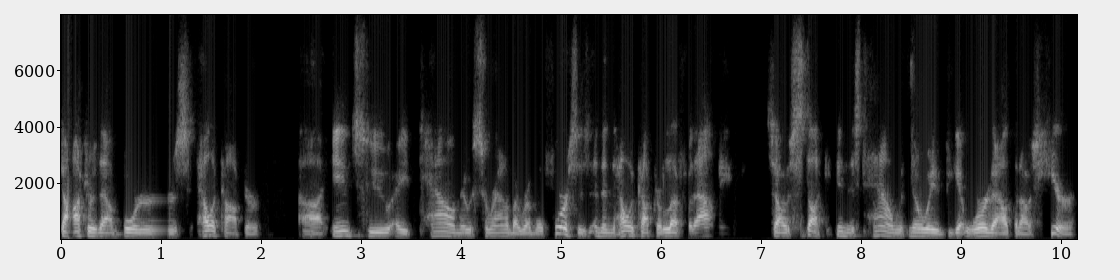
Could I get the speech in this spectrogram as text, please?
Doctor Without Borders helicopter uh, into a town that was surrounded by rebel forces, and then the helicopter left without me. So I was stuck in this town with no way to get word out that I was here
